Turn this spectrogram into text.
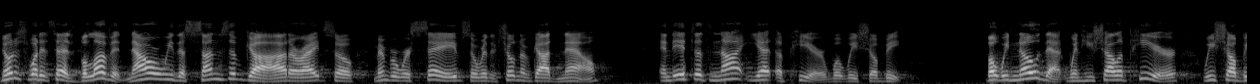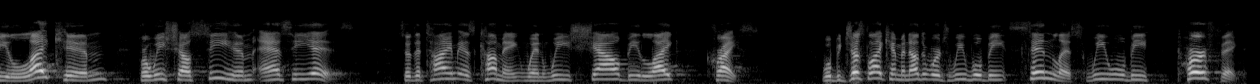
Notice what it says Beloved, now are we the sons of God, all right? So remember, we're saved, so we're the children of God now. And it does not yet appear what we shall be. But we know that when he shall appear, we shall be like him, for we shall see him as he is. So the time is coming when we shall be like Christ. We'll be just like him. In other words, we will be sinless. We will be perfect.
